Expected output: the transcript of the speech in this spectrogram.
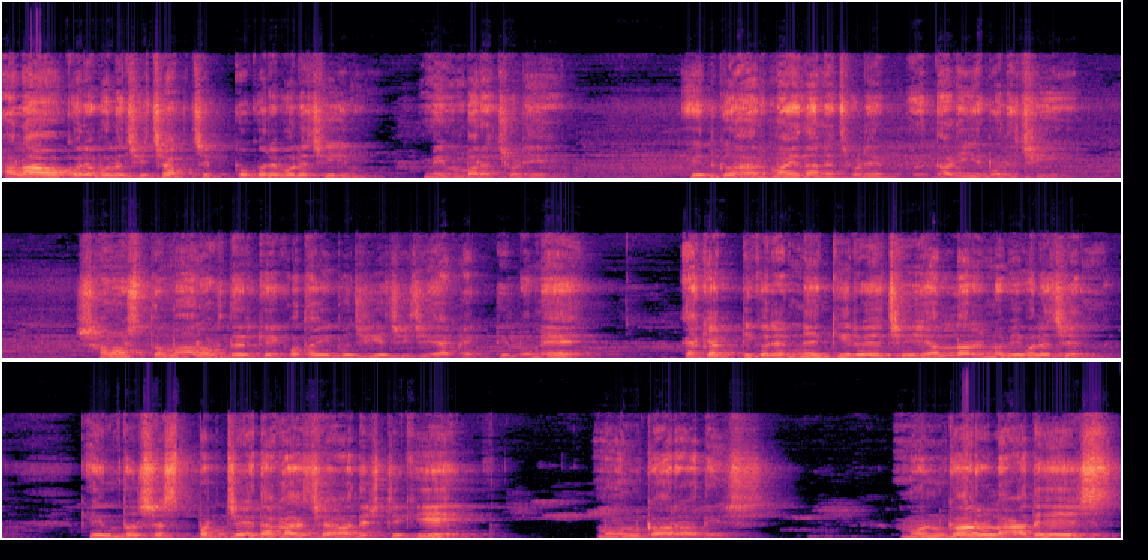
ফলাও করে বলেছি, চাকচিক্য করে বলেছি, মেম্বারে চড়ে, ঈদগাহের ময়দানে চড়ে দাঁড়িয়ে বলেছি। সমস্ত মানুষদেরকে কথাই বুঝিয়েছি যে এক একটি লোমে, এক একটি করে নেকি রয়েছে, আল্লাহর নবী বলেছেন। কিন্তু শেষ পর্যায়ে দেখা যাচ্ছে হাদিসটি কি? মনকার হাদিস। মনকারুল হাদিস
